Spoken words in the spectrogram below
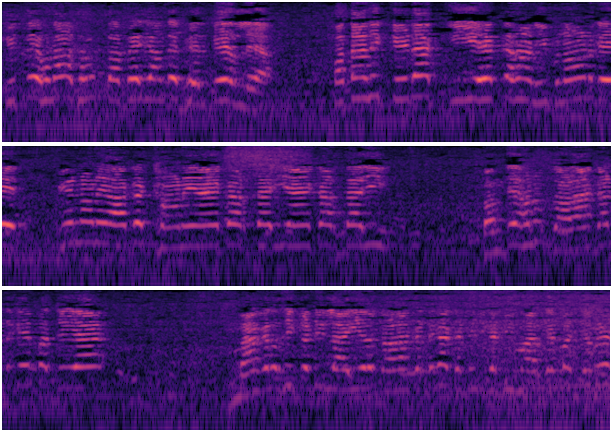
ਕਿਤੇ ਹੁਣ ਆ ਸਾਨੂੰ ਤਪੇ ਜਾਂਦੇ, ਫਿਰ ਘੇਰ ਲਿਆ। ਪਤਾ ਨਹੀਂ ਕਿਹੜਾ ਕੀ ਇਹ ਕਹਾਣੀ ਬਣਾਉਣਗੇ, ਵੀ ਇਹਨਾਂ ਨੇ ਆ ਕੇ ਥਾਣੇ ਐ ਕਰਤਾ ਜੀ, ਐ ਕਰਤਾ ਜੀ। ਬੰਦੇ ਸਾਨੂੰ ਗਾਲਾਂ ਕੱਢ ਕੇ ਭੱਜੇ ਆ। ਮਗਰ ਅਸੀਂ ਗੱਡੀ ਲਾਈ ਆ ਗਾਲਾਂ ਕੱਢ ਕੇ ਗੱਡੀ 'ਚ ਗੱਡੀ ਮਾਰ ਕੇ ਭੱਜੇ ਨੇ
